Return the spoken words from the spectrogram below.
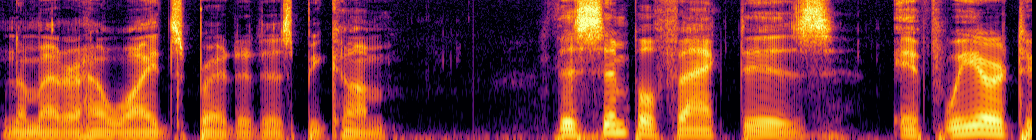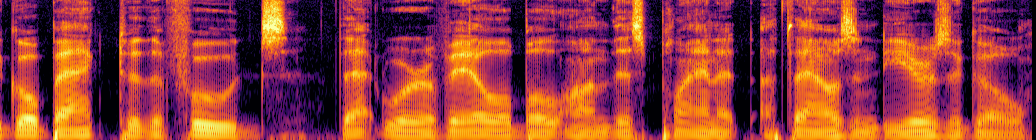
no matter how widespread it has become. The simple fact is, if we are to go back to the foods that were available on this planet a thousand years ago,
